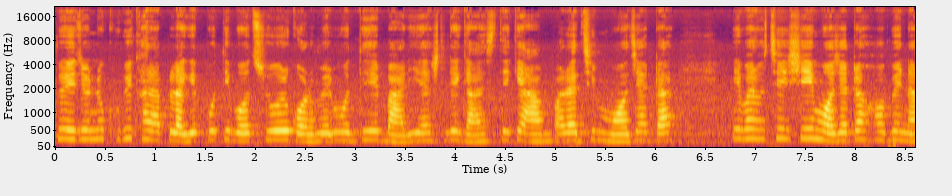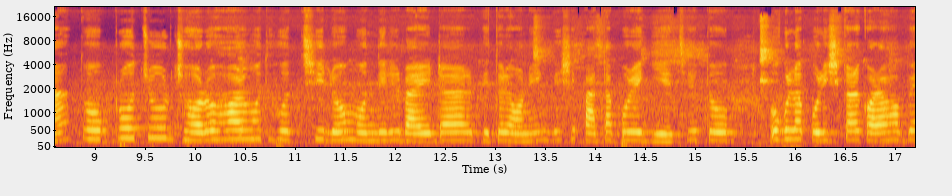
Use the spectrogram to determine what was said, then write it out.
তো এই জন্য খুবই খারাপ লাগে। প্রতি বছর গরমের মধ্যে বাড়ি আসলে গাছ থেকে আম পাড়ার যে মজাটা এবার হচ্ছে সেই মজাটা হবে না। তো প্রচুর ঝড়ো হওয়ার মতো হচ্ছিল, মন্দিরের বাড়িটার ভিতরে অনেক বেশি পাতা পড়ে গিয়েছে। তো ওগুলা পরিষ্কার করা হবে,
